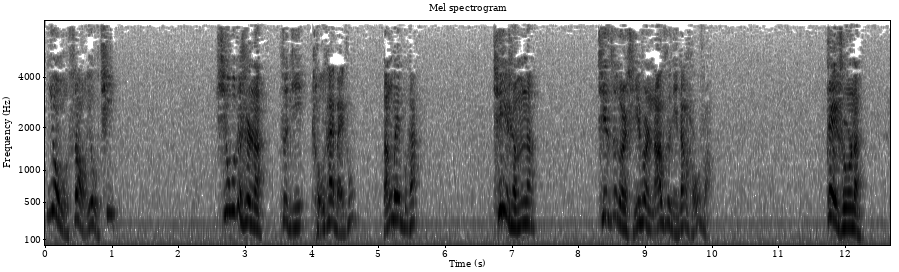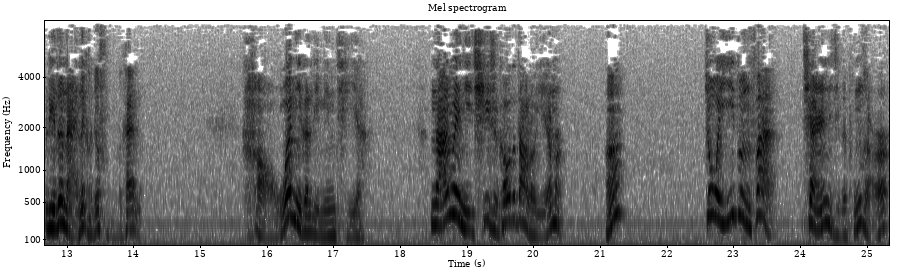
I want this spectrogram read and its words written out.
又臊又气，羞的是呢自己丑态百出，狼狈不堪；气什么呢？气自个儿媳妇拿自己当猴耍。这时候呢，李的奶奶可就数得开了。好啊，你个李明奇呀！难为你七尺高的大老爷们儿啊，就为一顿饭欠人家几个铜子儿，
